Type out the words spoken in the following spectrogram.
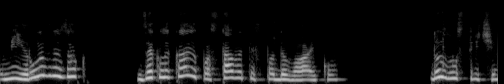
мій- розв'язок, закликаю поставити вподобайку. До зустрічі!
